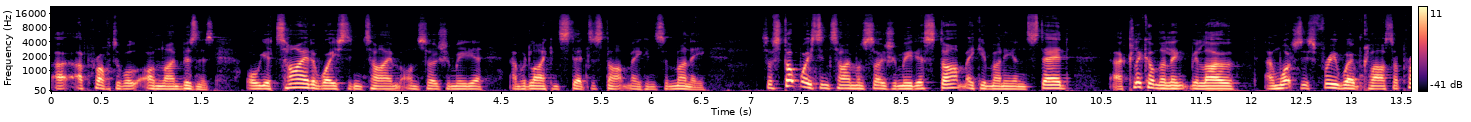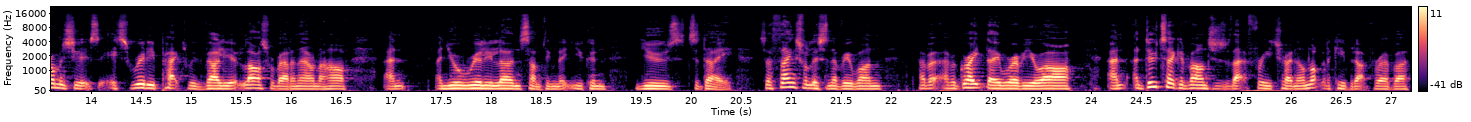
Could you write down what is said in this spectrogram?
a, profitable online business, or you're tired of wasting time on social media and would like instead to start making some money. So stop wasting time on social media, start making money instead. Uh, click on the link below and watch this free web class. I promise you, it's it's really packed with value. It lasts for about an hour and a half, and and you'll really learn something that you can use today. So thanks for listening, everyone. Have a, have a great day wherever you are, and, and do take advantage of that free training. I'm not going to keep it up forever,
